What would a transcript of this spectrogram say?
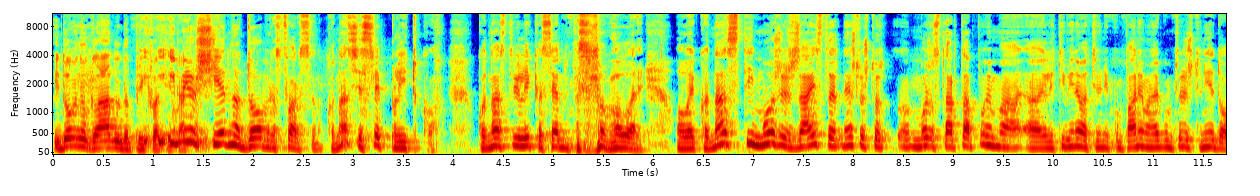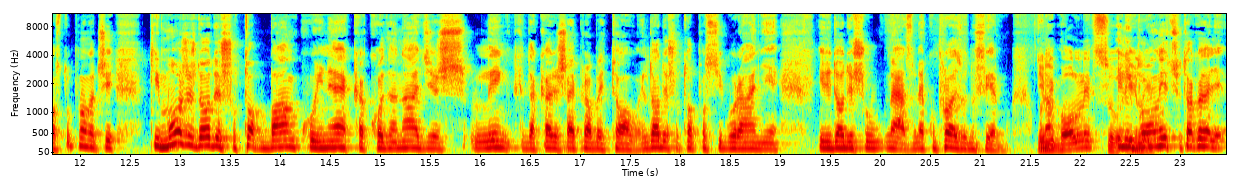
I dovoljno gladno da prihvati. I, ima tako još jedna dobra stvar, sad, kod nas je sve plitko. Kod nas tri lika sednu pa se dogovore. Ovaj, kod nas ti možeš zaista nešto što možda startupovima ili tim inovativnim kompanijama na nekom tržištu nije dostupno, znači ti možeš da odeš u top banku i nekako da nađeš link da kažeš aj probajte ovo, ili da odeš u top osiguranje, ili da odeš u, ne znam, neku proizvodnu firmu. Ili bolnicu. ili, ili bolnicu, tako dalje.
